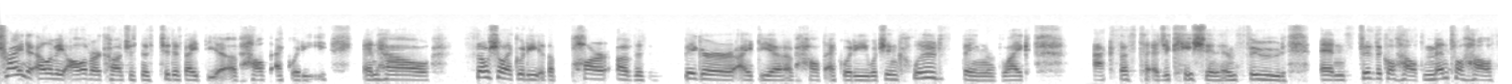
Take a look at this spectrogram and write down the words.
trying to elevate all of our consciousness to this idea of health equity and how social equity is a part of this bigger idea of health equity which includes things like access to education and food and physical health, mental health.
